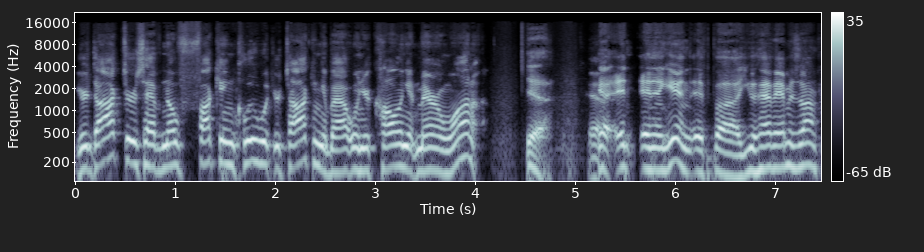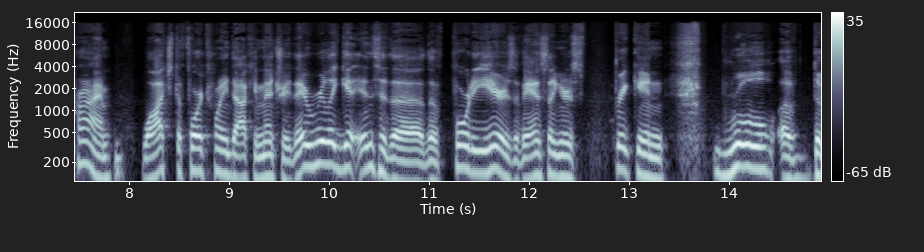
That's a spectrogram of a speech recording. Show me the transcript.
Your doctors have no fucking clue what you're talking about when you're calling it marijuana. Yeah. Yeah. Yeah. and, and again, if uh, you have Amazon Prime, watch the 420 documentary. They really get into the the 40 years of Anslinger's freaking rule of the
